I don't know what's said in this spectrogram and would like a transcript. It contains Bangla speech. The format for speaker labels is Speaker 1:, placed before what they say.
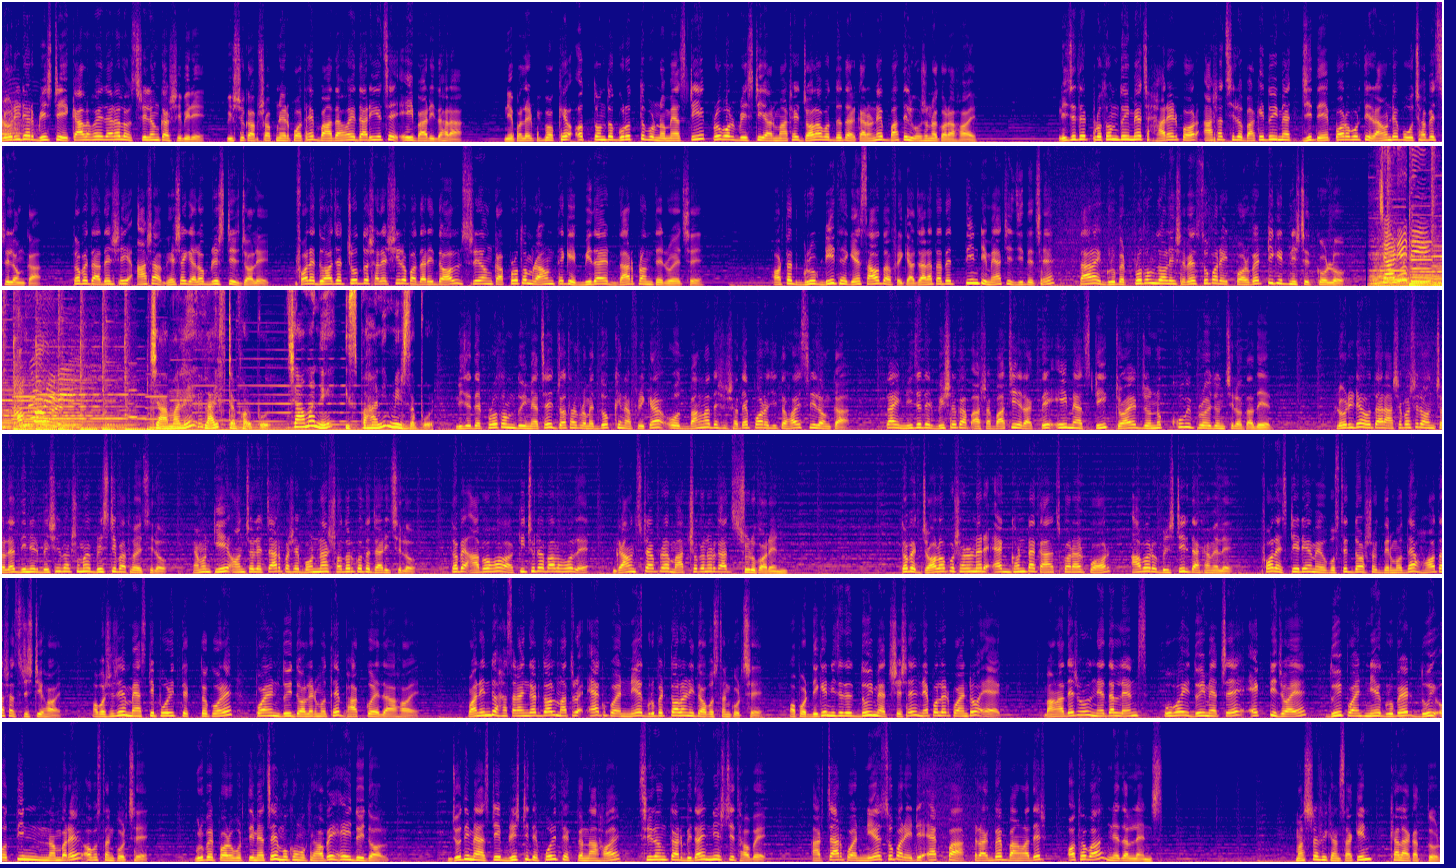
Speaker 1: ফ্লোরিডার বৃষ্টি কাল হয়ে দাঁড়াল শ্রীলঙ্কার শিবিরে। বিশ্বকাপ স্বপ্নের পথে বাধা হয়ে দাঁড়িয়েছে এই বাড়িধারা নেপালের বিপক্ষে অত্যন্ত গুরুত্বপূর্ণ ম্যাচটি প্রবল বৃষ্টি আর মাঠের জলাবদ্ধতার কারণে বাতিল ঘোষণা করা হয়। নিজেদের প্রথম দুই ম্যাচ হারের পর আশা ছিল বাকি দুই ম্যাচ জিতে পরবর্তী রাউন্ডে পৌঁছাবে শ্রীলঙ্কা। তবে তাদের সেই আশা ভেসে গেল বৃষ্টির জলে। ফলে দু হাজার চোদ্দ সালের শিরোপাধারী দল শ্রীলঙ্কা প্রথম রাউন্ড থেকে বিদায়ের দ্বার প্রান্তে রয়েছে। অর্থাৎ গ্রুপ ডি থেকে সাউথ আফ্রিকা যারা তাদের তিনটি ম্যাচই জিতেছে তারাই গ্রুপের প্রথম দল হিসেবে সুপার এইট পর্বের টিকিট নিশ্চিত করল।
Speaker 2: চা
Speaker 3: মানে লাইফটা ভরপুর। চা মানে ইস্পাহানি মির্জাপুর।
Speaker 1: নিজেদের প্রথম দুই ম্যাচে যথাক্রমে দক্ষিণ আফ্রিকা ও বাংলাদেশের সাথে পরাজিত হয় শ্রীলঙ্কা। তাই নিজেদের বিশ্বকাপ আশা বাঁচিয়ে রাখতে এই ম্যাচটি জয়ের জন্য খুবই প্রয়োজন ছিল তাদের। ফ্লোরিডা ও তার আশেপাশের অঞ্চলে দিনের বেশিরভাগ সময় বৃষ্টিপাত হয়েছিল, এমনকি অঞ্চলের চারপাশে বন্যার সতর্কতা জারি ছিল। তবে আবহাওয়া কিছুটা ভালো হলে গ্রাউন্ড স্টাফরা মাঠ শুকানোর কাজ শুরু করেন। তবে জল অপসারণের এক ঘণ্টা কাজ করার পর আবারও বৃষ্টির দেখা মেলে, ফলে স্টেডিয়ামে উপস্থিত দর্শকদের মধ্যে হতাশা সৃষ্টি হয়। অবশেষে ম্যাচটি পরিত্যক্ত করে পয়েন্ট দুই দলের মধ্যে ভাগ করে দেওয়া হয়। ওয়ানিন্দু হাসারাঙ্গার দল মাত্র এক পয়েন্ট নিয়ে গ্রুপের তলানিতে অবস্থান করছে। অপরদিকে নিজেদের দুই ম্যাচ শেষে নেপালের পয়েন্টও এক। বাংলাদেশ ও নেদারল্যান্ডস উভয়ই দুই ম্যাচে একটি জয়ে দুই পয়েন্ট নিয়ে গ্রুপের দুই ও তিন নম্বরে অবস্থান করছে। গ্রুপের পরবর্তী ম্যাচে মুখোমুখি হবে এই দুই দল। যদি ম্যাচটি বৃষ্টিতে পরিত্যক্ত না হয়, শ্রীলঙ্কার বিদায় নিশ্চিত হবে। আর চার পয়েন্ট নিয়ে সুপার এইটে এক পা রাখবে বাংলাদেশ অথবা নেদারল্যান্ডস। মাশরাফি খান, সাকিন, খেলা একাত্তর।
